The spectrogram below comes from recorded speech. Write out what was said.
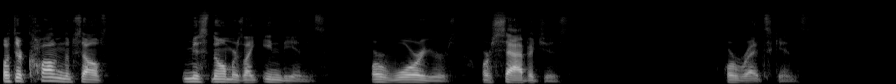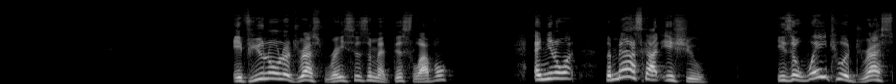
But they're calling themselves misnomers like Indians or warriors or savages or redskins. If you don't address racism at this level, and you know what? The mascot issue is a way to address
